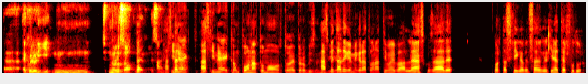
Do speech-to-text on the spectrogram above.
eh, è quello lì. Mm, non lo so. Beh, ah, il, Kinect, il Kinect è un po' nato morto, eh, però bisogna Aspettate dire. che mi gratto un attimo le palle, eh? scusate. Porta sfiga pensare che il Kinect è il futuro.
